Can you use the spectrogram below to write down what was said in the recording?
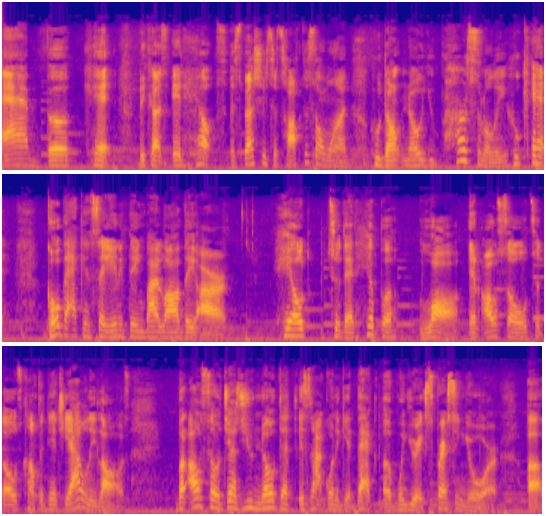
advocate because it helps, especially to talk to someone who don't know you personally, who can't go back and say anything by law. They are held to that HIPAA law and also to those confidentiality laws. But also, just you know that it's not going to get back uh, when you're expressing your uh,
